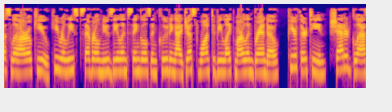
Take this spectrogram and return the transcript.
Russ Le Roq. He released several New Zealand singles including I Just Want to Be Like Marlon Brando, Pier 13, Shattered Glass,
